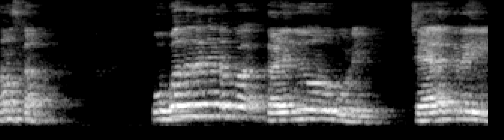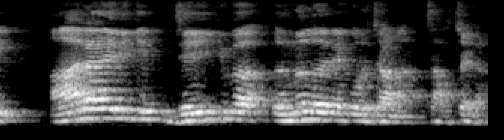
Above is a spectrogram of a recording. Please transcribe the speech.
നമസ്കാരം. ഉപതെരഞ്ഞെടുപ്പ് കഴിഞ്ഞതോടുകൂടി ചേലക്കരയിൽ ആരായിരിക്കും ജയിക്കുക എന്നുള്ളതിനെ കുറിച്ചാണ് ചർച്ചകൾ.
